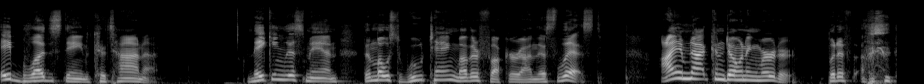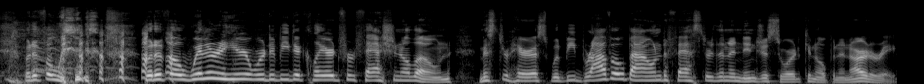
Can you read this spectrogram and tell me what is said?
a blood-stained katana. Making this man the most Wu-Tang motherfucker on this list. I am not condoning murder, but if but if a win- but if a winner here were to be declared for fashion alone, Mr. Harris would be bravo bound faster than a ninja sword can open an artery.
